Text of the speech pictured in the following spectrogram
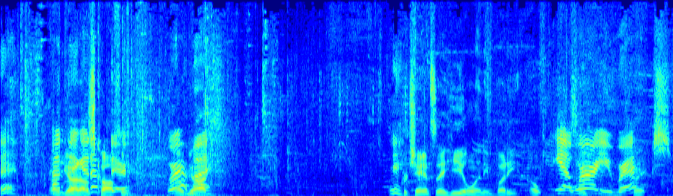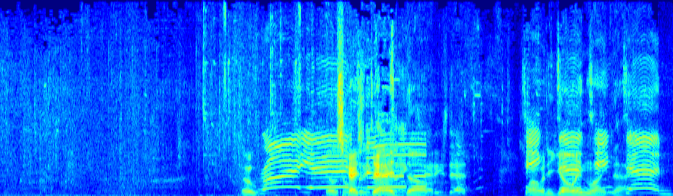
Nice. Oh God, I was coughing. Where Oh am God. I? Perchance they heal anybody. Oh. Yeah, where are you, bruh? Thanks. Oh. Ryan. Yo, this guy's Take dead that. though. Dead, he's dead. Why would he go dead, in like that? Dead.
